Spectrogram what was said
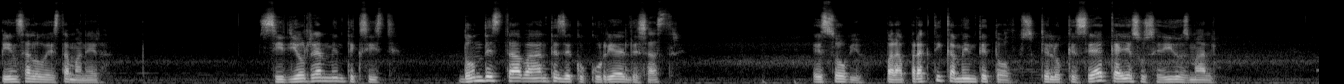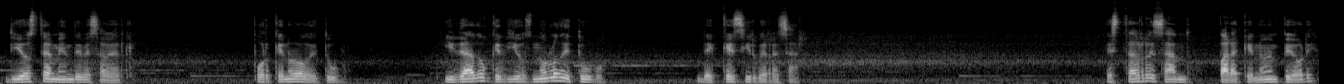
Piénsalo de esta manera. Si Dios realmente existe, ¿Dónde estaba antes de que ocurriera el desastre? Es obvio, para prácticamente todos, que lo que sea que haya sucedido es malo. Dios también debe saberlo. ¿Por qué no lo detuvo? Y dado que Dios no lo detuvo, ¿de qué sirve rezar? ¿Estás rezando para que no empeore?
